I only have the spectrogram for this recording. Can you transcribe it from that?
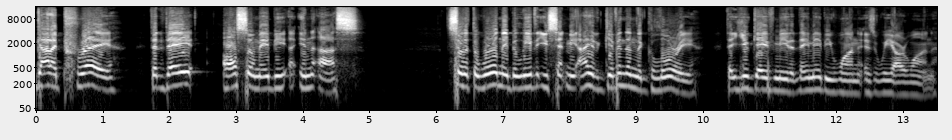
God, I pray that they also may be in us, so that the world may believe that you sent me. I have given them the glory that you gave me, that they may be one as we are one.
